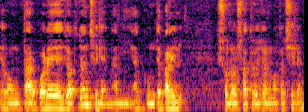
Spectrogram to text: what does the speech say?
এবং তারপরে যতজন ছিলেন, আমি আর গুনতে পারিনি, ষোলো, সতেরো জন মতো ছিলেন।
